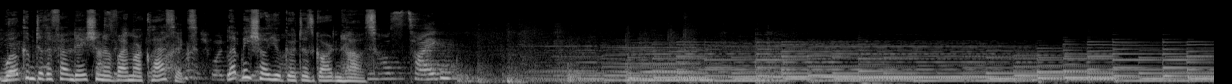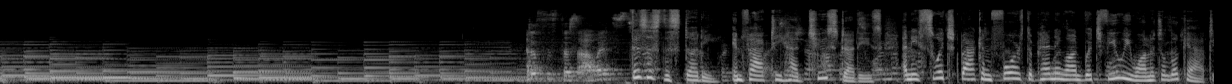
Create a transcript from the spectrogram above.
Welcome to the foundation of Weimar Classics. Let me show you Goethe's garden house. This is the study. In fact, he had two studies, and he switched back and forth depending on which view he wanted to look at.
